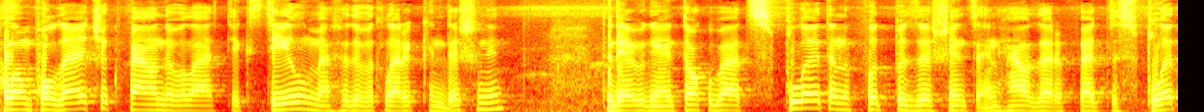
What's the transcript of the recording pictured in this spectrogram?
Hello, I'm Paul Zaichik, founder of Elastic Steel, method of athletic conditioning. Today we're going to talk about split and foot positions and how that affects the split.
